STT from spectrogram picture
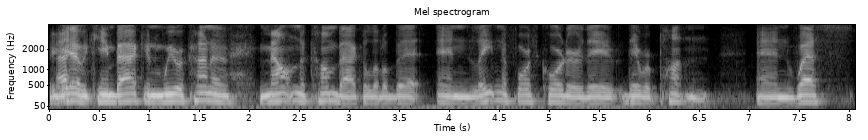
Yeah, we came back and we were kind of mounting the comeback a little bit. And late in the fourth quarter, they they were punting, and Wes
